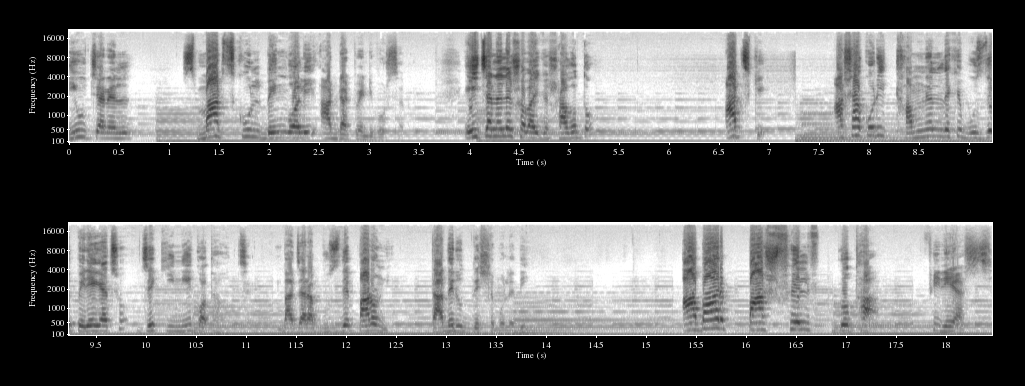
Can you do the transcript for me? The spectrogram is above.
new channel smart school Bengali আড্ডা টোয়েন্টি ফোর সেভেন এই চ্যানেলে সবাইকে স্বাগত। আজকে আশা করি থামনেল দেখে বুঝতে পেরে গেছো যে কি নিয়ে কথা হচ্ছে বা যারা বুঝতে পারোনি তাদের উদ্দেশ্যে বলে দিই। আবার পাশ ফেল প্রথা ফিরে আসছে।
